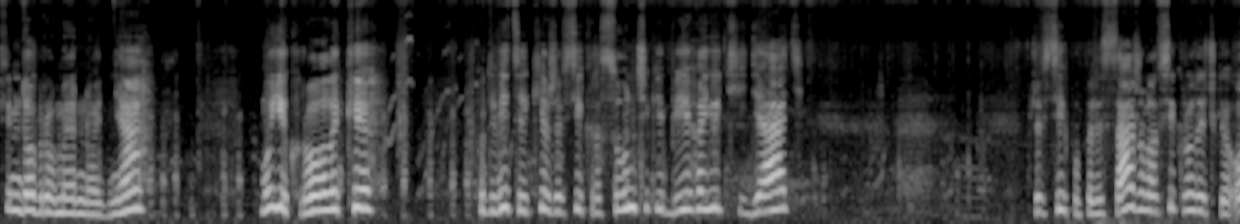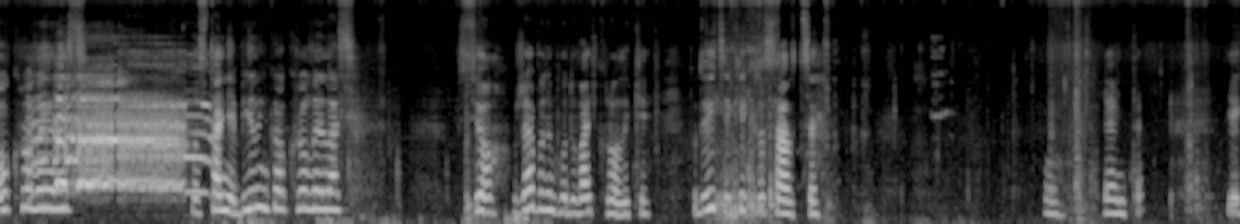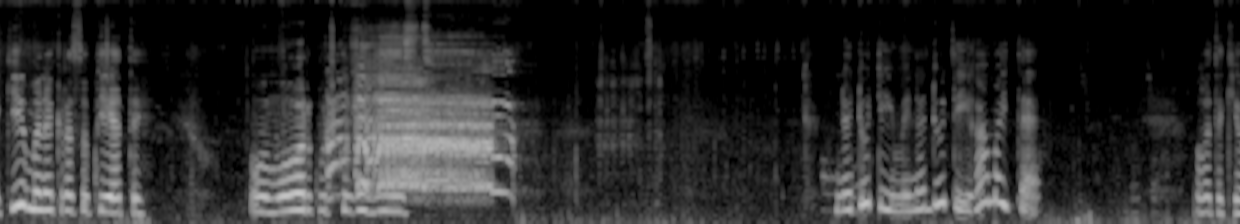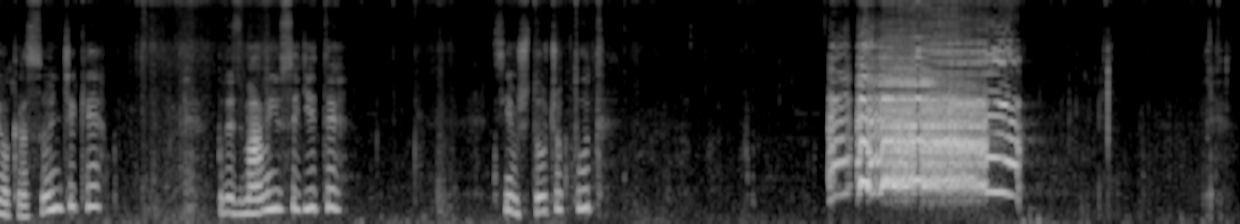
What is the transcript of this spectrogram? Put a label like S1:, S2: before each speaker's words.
S1: Всім доброго мирного дня. Мої кролики. Подивіться, які вже всі красунчики бігають, їдять. Вже всіх попересаджувала, всі кролички окролились. Остання біленька окролилась. Все, вже будемо годувати кролики. Подивіться, які красавці. О, гляньте. Які в мене красопети. О, морквочку вже їсть. Надутий ми, надутий, гамайте. Ось такі красунчики. Будуть з мамою сидіти. Сім штучок тут.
